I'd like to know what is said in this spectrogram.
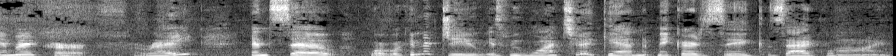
and my curve, all right? And so what we're gonna do is we want to again make our zigzag line.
